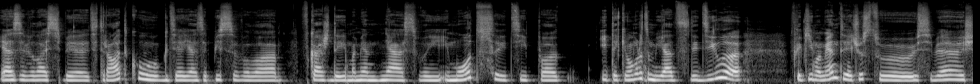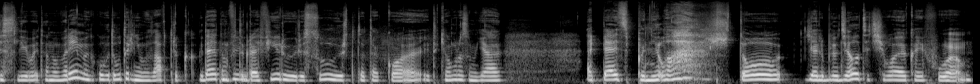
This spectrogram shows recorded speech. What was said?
я завела себе тетрадку, где я записывала в каждый момент дня свои эмоции, типа, и таким образом я отследила в какие моменты я чувствую себя счастливой, там, во время какого-то утреннего завтрака, когда я там mm-hmm. фотографирую, рисую, что-то такое. И таким образом я опять поняла, что я люблю делать, от чего я кайфую.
